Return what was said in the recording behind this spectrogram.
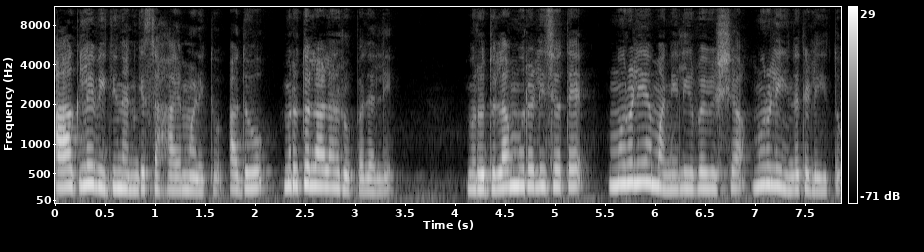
ಆಗಲೇ ವಿಧಿ ನನಗೆ ಸಹಾಯ ಮಾಡಿತು, ಅದು ಮೃದುಲಾಳ ರೂಪದಲ್ಲಿ. ಮೃದುಲಾ ಮುರಳಿ ಜೊತೆ, ಮುರಳಿಯ ಮನೆಯಲ್ಲಿರುವ ವಿಷಯ ಮುರಳಿಯಿಂದ ತಿಳಿಯಿತು.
